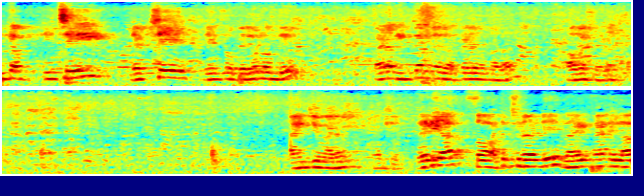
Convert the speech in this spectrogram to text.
ఇంకా ఈ చేయి లెఫ్ట్ చేయి దీంట్లో బెలూన్ ఉంది. మేడం ఇంకా మీరు అక్కడే ఉన్నారా? అవ్వట్లేదా థ్యాంక్ యూ మేడం ఓకే రెడీయా సో అటు చూడండి. రైట్ హ్యాండ్ ఇలా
